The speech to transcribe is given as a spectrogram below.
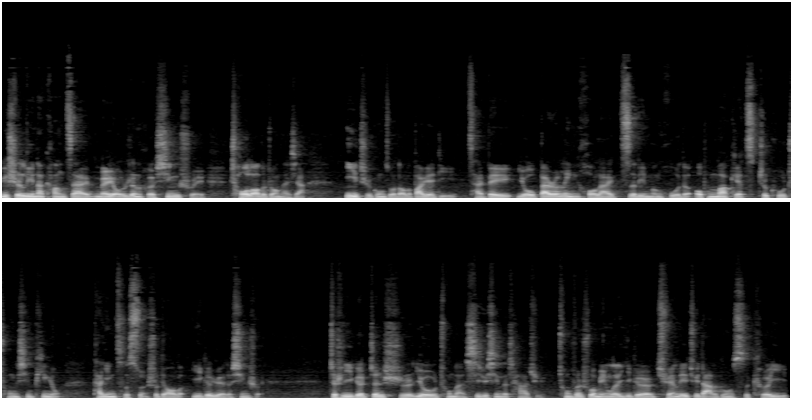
于是，Lina Kang 在没有任何薪水酬劳的状态下，一直工作到了八月底，才被由 Barry Lin 后来自立门户的 Open Markets 智库重新聘用。他因此损失掉了一个月的薪水。这是一个真实又充满戏剧性的插曲，充分说明了一个权力巨大的公司可以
